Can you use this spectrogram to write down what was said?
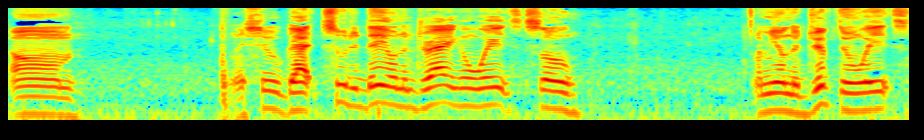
Um, and shoot, got two today on the dragon weights. So, I mean, on the drifting weights,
